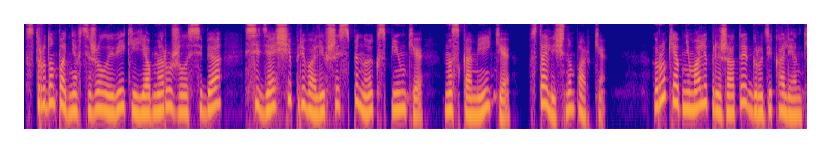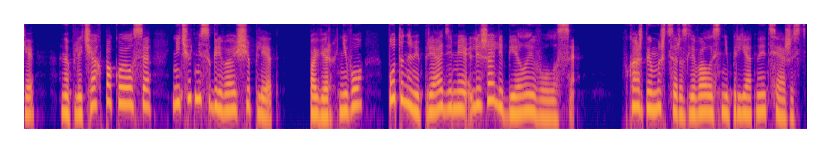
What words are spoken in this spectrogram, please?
С трудом подняв тяжелые веки, я обнаружила себя, сидящей, привалившись спиной к спинке, на скамейке в столичном парке. Руки обнимали прижатые к груди коленки, на плечах покоился ничуть не согревающий плед. Поверх него путанными прядями лежали белые волосы. В каждой мышце разливалась неприятная тяжесть.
